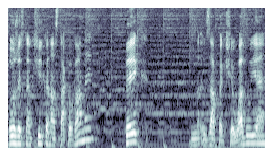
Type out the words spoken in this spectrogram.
Tu już jestem chwilkę nastakowany, pyk, zapek się ładuje,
